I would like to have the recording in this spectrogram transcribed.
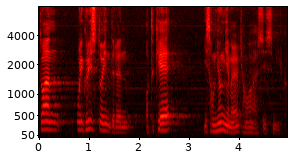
또한 우리 그리스도인들은 어떻게 이 성령님을 경험할 수 있습니까?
